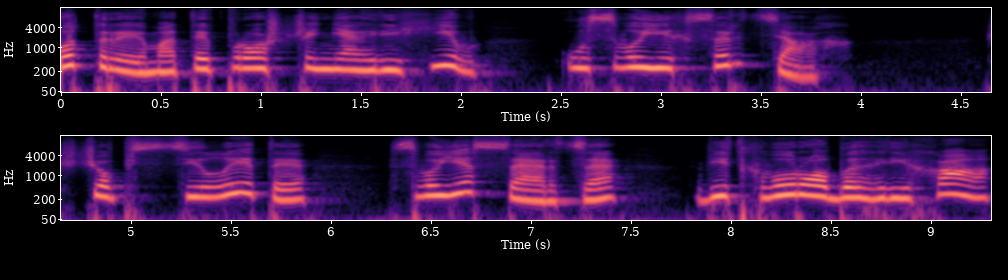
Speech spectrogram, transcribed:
отримати прощення гріхів у своїх серцях, щоб зцілити своє серце від хвороби гріха,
